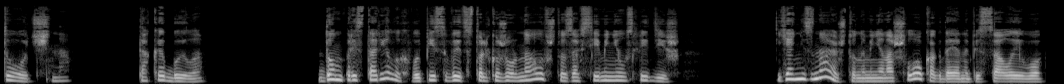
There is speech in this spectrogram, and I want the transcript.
Точно. Так и было. Дом престарелых выписывает столько журналов, что за всеми не уследишь. Я не знаю, что на меня нашло, когда я написала его.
